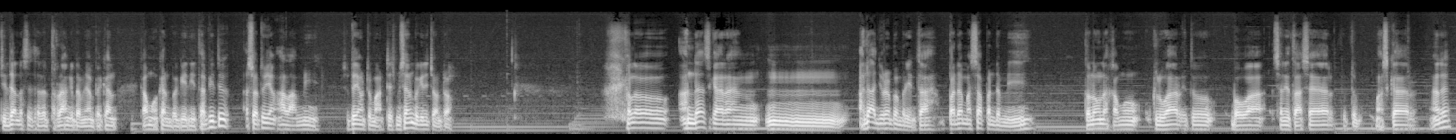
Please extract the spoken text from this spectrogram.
tidaklah secara terang kita menyampaikan kamu akan begini. Tapi itu sesuatu yang alami, sesuatu yang otomatis. Misalnya begini contoh. Kalau Anda sekarang hmm, ada anjuran pemerintah pada masa pandemi, tolonglah kamu keluar itu bawa sanitizer, tutup masker, ada.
